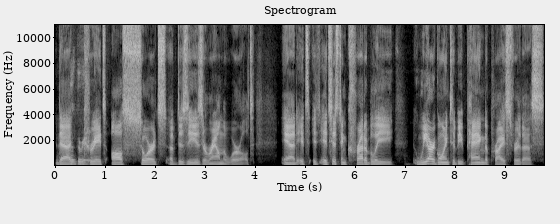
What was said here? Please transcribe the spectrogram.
that Agreed. creates all sorts of disease around the world. And it's it, it's just incredibly we are going to be paying the price for this.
